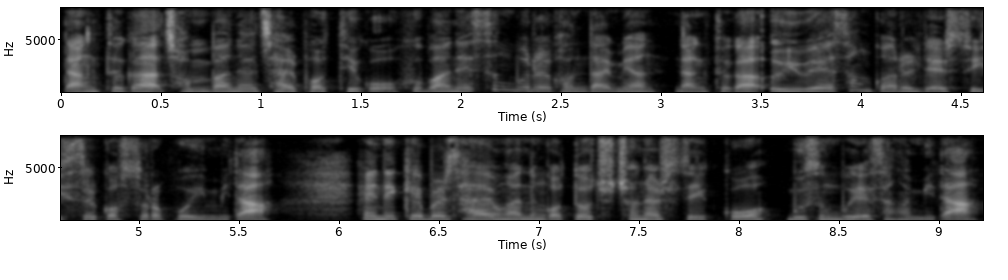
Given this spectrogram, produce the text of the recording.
낭트가 전반을 잘 버티고 후반에 승부를 건다면 낭트가 의외의 성과를 낼 수 있을 것으로 보입니다. 핸디캡을 사용하는 것도 추천할 수 있고 무승부 예상합니다.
